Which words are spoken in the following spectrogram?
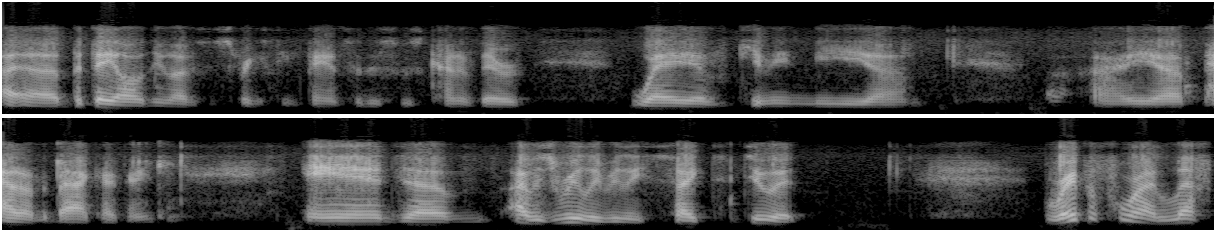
I, uh, but they all knew I was a Springsteen fan, so this was kind of their way of giving me uh, a uh, pat on the back, I think. And um, I was really, really psyched to do it. Right before I left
